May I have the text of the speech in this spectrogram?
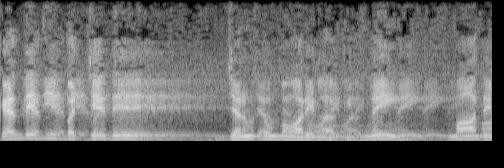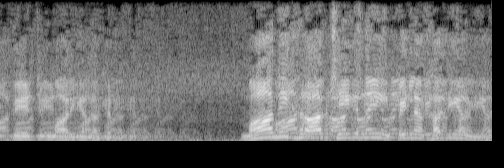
ਕਹਿੰਦੇ ਜੀ, ਬੱਚੇ ਦੇ ਜਨਮ ਤੋਂ ਬਿਮਾਰੀ ਲੱਗ ਗਈ। ਨਹੀਂ, ਮਾਂ ਦੇ ਪੇਟ 'ਚ ਬਿਮਾਰੀਆਂ ਲੱਗ ਰਹੀਆਂ। ਮਾਂ ਦੀ ਖੁਰਾਕ ਠੀਕ ਨਹੀਂ, ਪਹਿਲਾਂ ਖਾਧੀਆਂ ਹੋਈਆਂ।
